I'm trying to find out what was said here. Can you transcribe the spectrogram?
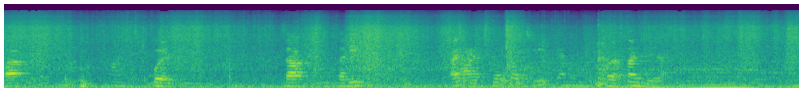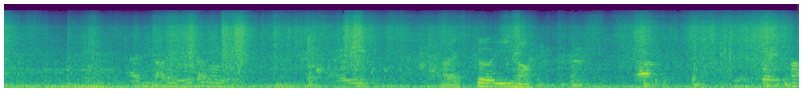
二、八、八、十、十二，哎，好啦，等一下。来，你找你，你找你。来，来各一哈，好，八、来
